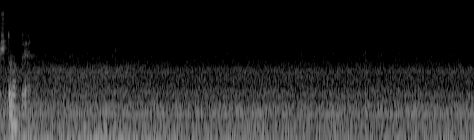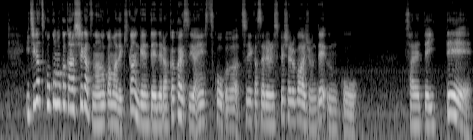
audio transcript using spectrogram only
ちょっと待って。1月9日から4月7日まで期間限定で落下回数や演出効果が追加されるスペシャルバージョンで運行されていて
